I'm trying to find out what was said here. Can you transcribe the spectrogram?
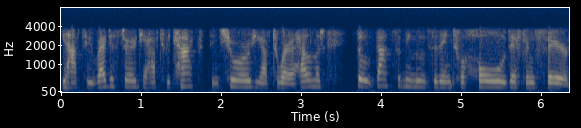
you have to be registered, you have to be taxed, insured, you have to wear a helmet. So that suddenly moves it into a whole different sphere.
